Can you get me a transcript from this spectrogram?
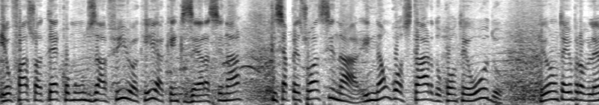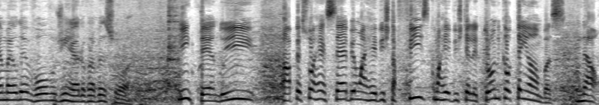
eu faço até como um desafio aqui a quem quiser assinar, que se a pessoa assinar e não gostar do conteúdo, eu não tenho problema, eu devolvo o dinheiro para a pessoa. Entendo. E a pessoa recebe uma revista física, uma revista eletrônica ou tem ambas? Não.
